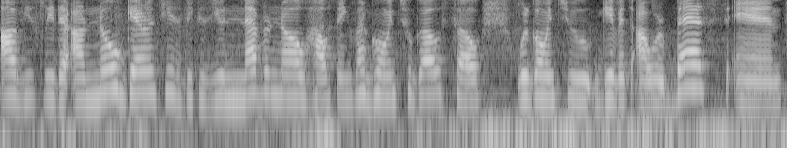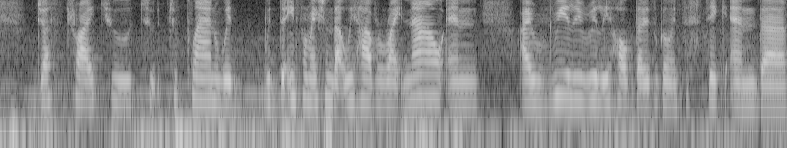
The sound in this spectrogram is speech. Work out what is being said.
obviously there are no guarantees because you never know how things are going to go so we're going to give it our best and just try to, to, to plan with, with the information that we have right now and I really, really hope that it's going to stick and uh,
